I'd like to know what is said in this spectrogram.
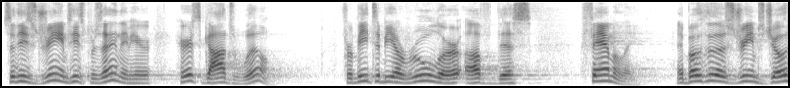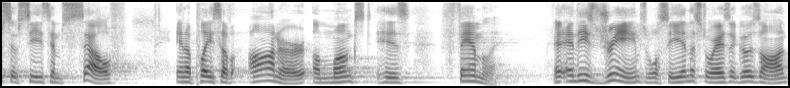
So these dreams, he's presenting them here. Here's God's will for me to be a ruler of this family. In both of those dreams, Joseph sees himself in a place of honor amongst his family. And, these dreams, we'll see in the story as it goes on,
